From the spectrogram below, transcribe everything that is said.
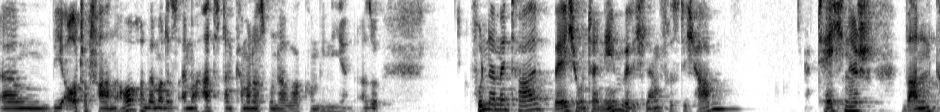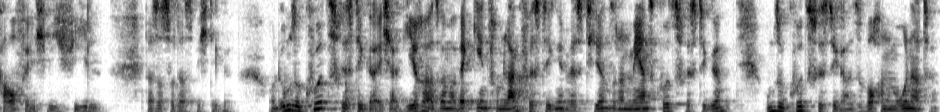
ähm, wie Autofahren auch. Und wenn man das einmal hat, dann kann man das wunderbar kombinieren. Also fundamental, welche Unternehmen will ich langfristig haben? Technisch, wann kaufe ich wie viel? Das ist so das Wichtige. Und umso kurzfristiger ich agiere, also wenn wir weggehen vom langfristigen Investieren, sondern mehr ins kurzfristige, umso kurzfristiger, also Wochen, Monate,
